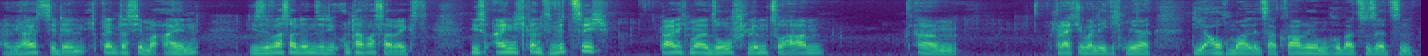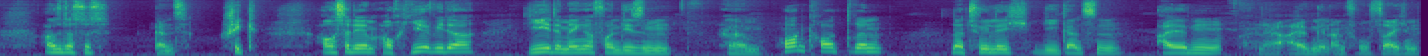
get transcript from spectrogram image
ja, wie heißt sie denn? Ich blende das hier mal ein diese Wasserlinse, die unter Wasser wächst. Die ist eigentlich ganz witzig, gar nicht mal so schlimm zu haben. Ähm, vielleicht überlege ich mir, die auch mal ins Aquarium rüberzusetzen. Also das ist ganz schick. Außerdem auch hier wieder jede Menge von diesem ähm, Hornkraut drin. Natürlich die ganzen Algen, naja, Algen in Anführungszeichen,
